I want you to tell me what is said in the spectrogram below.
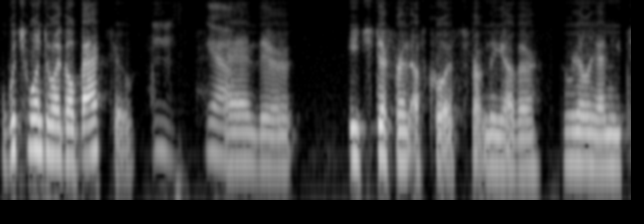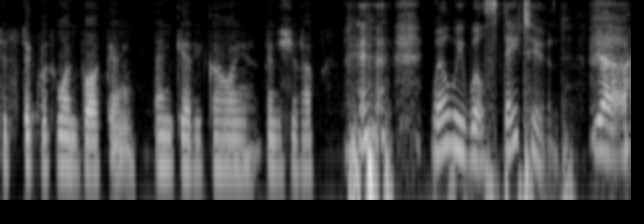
which one do I go back to? Yeah. And they're each different, of course, from the other. Really, I need to stick with one book and, and get it going, finish it up. well, we will stay tuned. Yeah.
